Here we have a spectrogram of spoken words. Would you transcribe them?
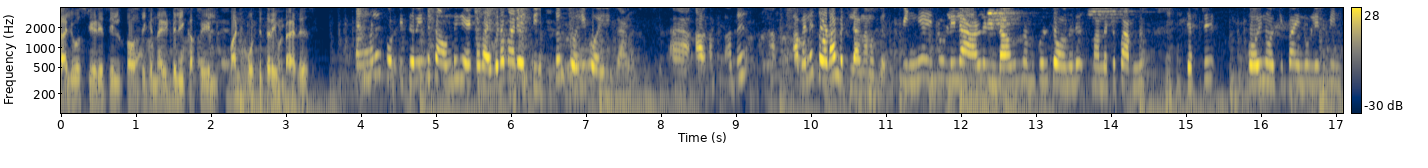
കലൂർ സ്റ്റേഡിയത്തിൽ പ്രവർത്തിക്കുന്ന ഇഡ്ഡലി കഫേയിൽ വൻ പൊട്ടിത്തെറി ഉണ്ടായത് ഞങ്ങൾ പൊട്ടിത്തെറിന്റെ സൗണ്ട് കേട്ടതാ. ഇവിടെ വരെ എത്തി. തൊലി പോയിരിക്കാണ്. അത് അവനെ തൊടാൻ പറ്റില്ല നമുക്ക്. പിന്നെ അതിന്റെ ഉള്ളിൽ ആളുണ്ടാവും നമുക്കൊരു തോന്നൽ വന്നിട്ട് പറഞ്ഞു. ജസ്റ്റ് പോയി നോക്കിയപ്പോൾ അതിന്റെ ഉള്ളിൽ പിന്നെ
